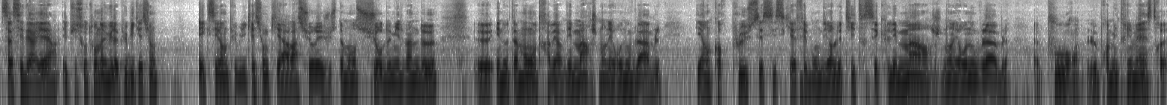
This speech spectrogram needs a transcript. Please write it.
Ça, c'est derrière. Et puis surtout, on a eu la publication excellente publication qui a rassuré justement sur 2022 euh, et notamment au travers des marges dans les renouvelables et encore plus, et c'est ce qui a fait bondir le titre, c'est que les marges dans les renouvelables euh, pour le premier trimestre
